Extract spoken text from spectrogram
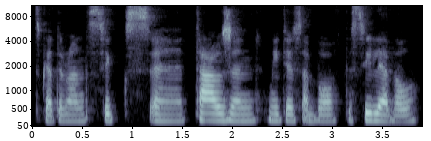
It's got around 6,000 uh, meters above the sea level.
